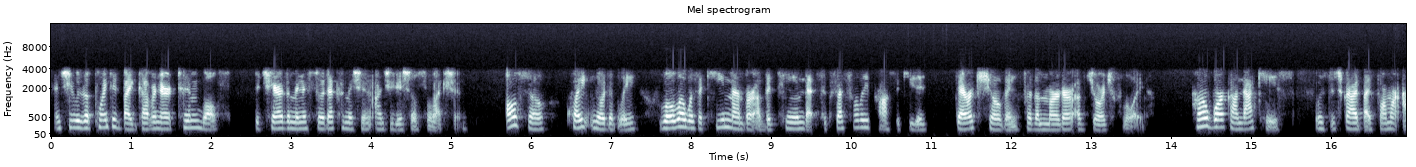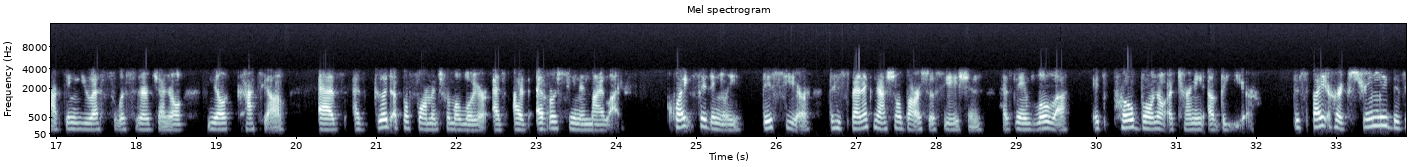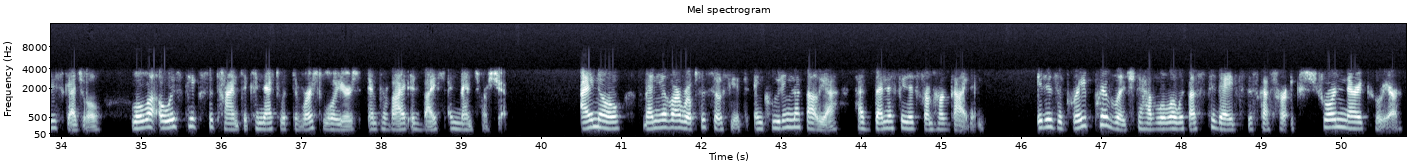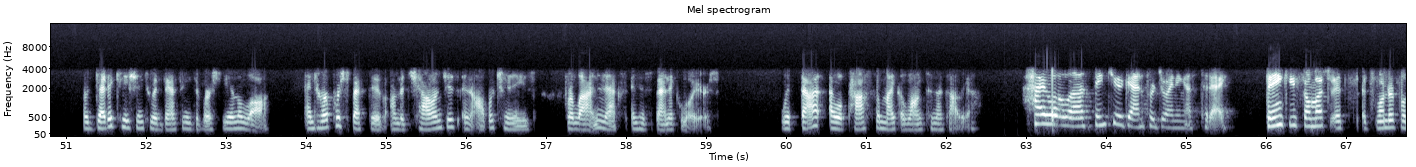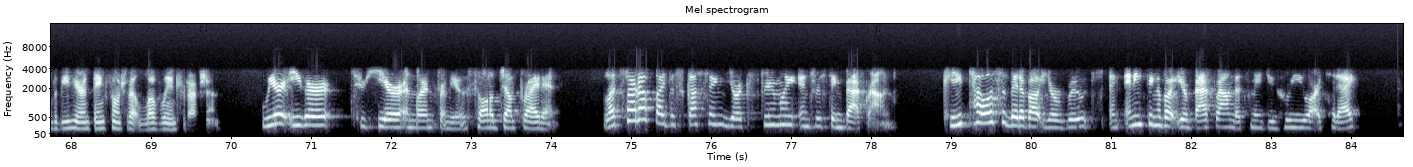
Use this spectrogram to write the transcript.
And she was appointed by Governor Tim Walz to chair the Minnesota Commission on Judicial Selection. Also, Quite notably, Lola was a key member of the team that successfully prosecuted Derek Chauvin for the murder of George Floyd. Her work on that case was described by former acting U.S. Solicitor General Neal Katyal as as good a performance from a lawyer as I've ever seen in my life. Quite fittingly, this year, the Hispanic National Bar Association has named Lola its pro bono attorney of the year. Despite her extremely busy schedule, Lola always takes the time to connect with diverse lawyers and provide advice and mentorship. I know many of our ropes associates, including Natalia, have benefited from her guidance. It is a great privilege to have Lola with us today to discuss her extraordinary career, her dedication to advancing diversity in the law, and her perspective on the challenges and opportunities for Latinx and Hispanic lawyers. With that, I will pass the mic along to Natalia. Hi, Lola. Thank you again for joining us today. Thank you so much. It's it's wonderful to be here, and thanks so much for that lovely introduction. We are eager to hear and learn from you, so I'll jump right in. Let's start off by discussing your extremely interesting background. Can you tell us a bit about your roots and anything about your background that's made you who you are today?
